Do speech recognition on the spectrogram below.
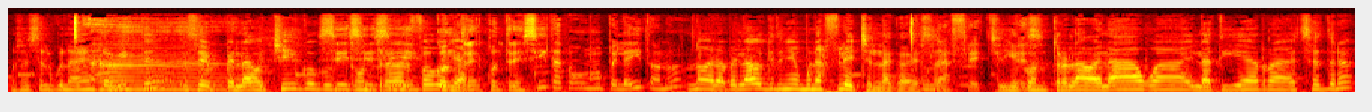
No sé si alguna vez lo viste. Ah. Ese pelado chico que Sí, sí, controlaba sí. el fuego. Con, ya. tren- con trencitas unos peladitos, ¿no? No, era pelado que tenía una flecha en la cabeza. Una flecha, Y que eso. controlaba el agua y la tierra, etcétera.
